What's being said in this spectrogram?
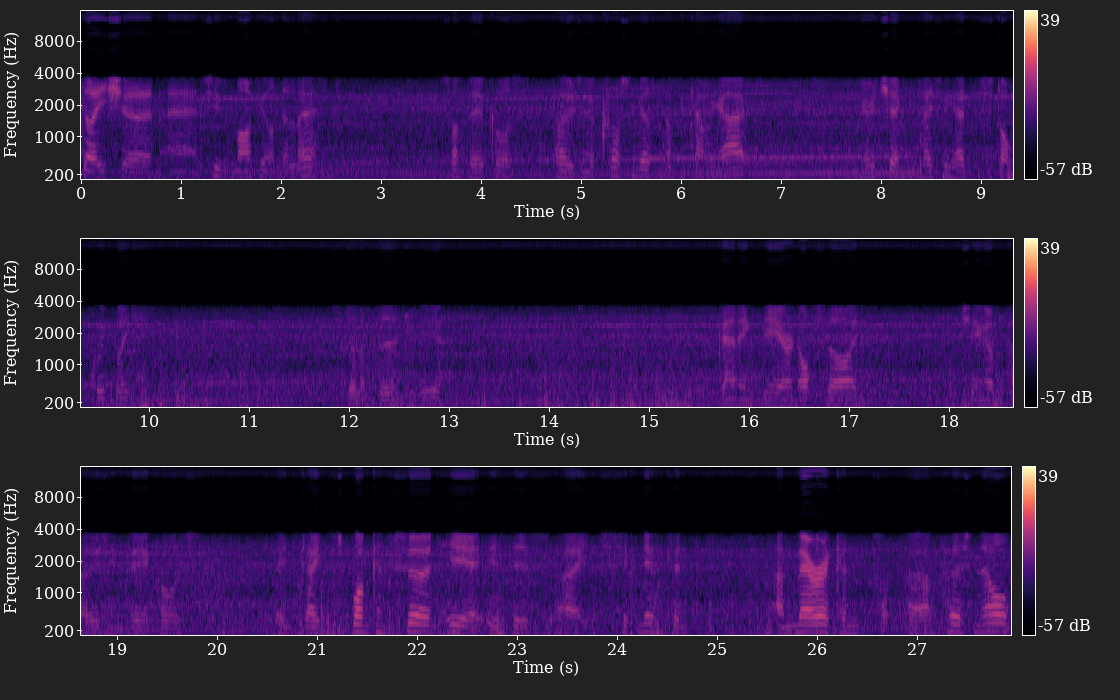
station and supermarket on the left. Some vehicles opposing or crossing us, nothing coming out. Mirror check in case we had to stop quickly. Still at 30 here. Scanning near and offside. Watching opposing vehicles. Indicators. One concern here is there's a significant American uh, personnel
